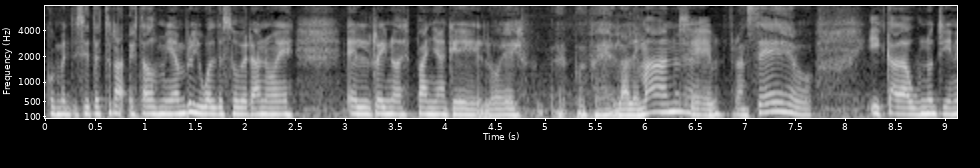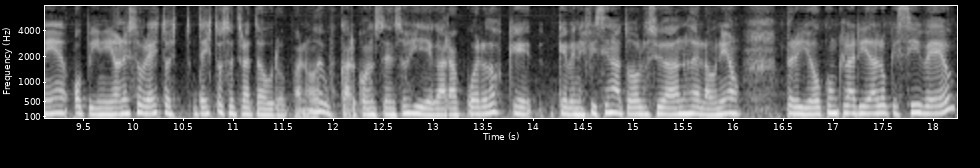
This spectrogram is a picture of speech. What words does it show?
con 27 Estados miembros, igual de soberano es el Reino de España que lo es eh, pues, pues, el alemán, el francés, y cada uno tiene opiniones sobre esto. De esto se trata Europa, ¿no? de buscar consensos y llegar a acuerdos que, que beneficien a todos los ciudadanos de la Unión. Pero yo con claridad lo que sí veo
